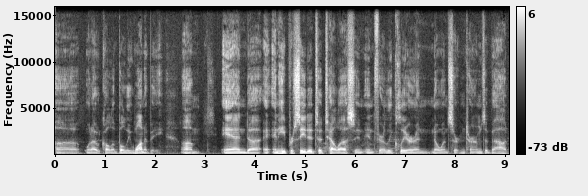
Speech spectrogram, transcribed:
uh, what I would call a bully wannabe. Um, and, uh, and he proceeded to tell us in, in fairly clear and no uncertain terms about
